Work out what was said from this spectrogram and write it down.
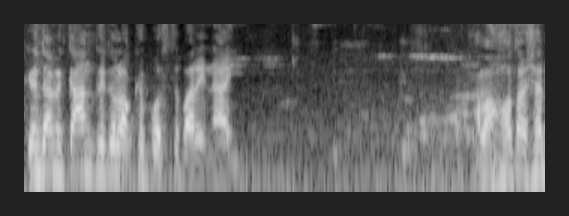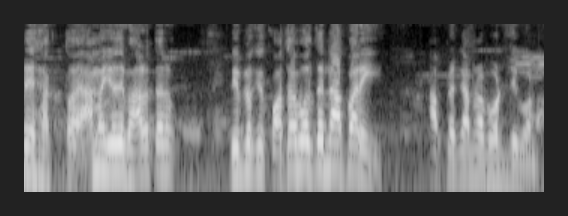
কিন্তু আমি কাঙ্ক্ষিত লক্ষ্যে পৌঁছতে পারি নাই। আমার হতাশা নিয়ে থাকতে হয়। আমি যদি ভারতের বিপক্ষে কথা বলতে না পারি, আপনাকে আমরা ভোট দিব না।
